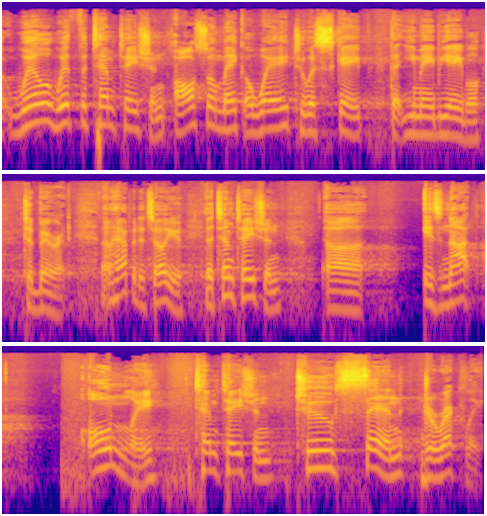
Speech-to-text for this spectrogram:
but will with the temptation also make a way to escape that ye may be able to bear it. And I'm happy to tell you that temptation uh, is not only temptation to sin directly.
